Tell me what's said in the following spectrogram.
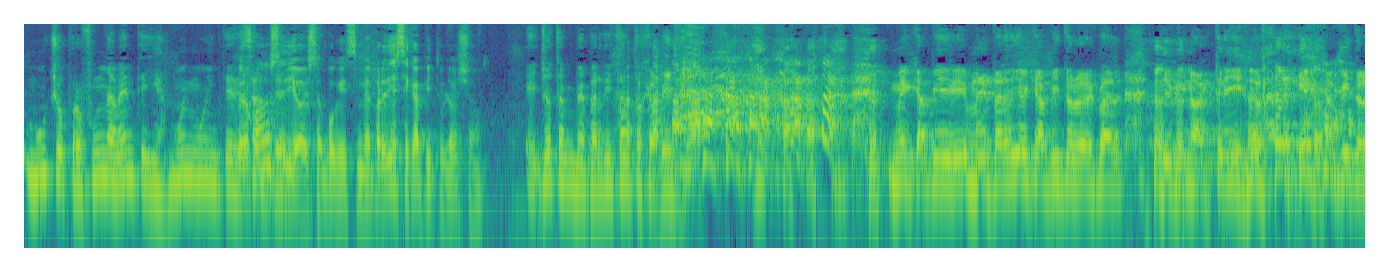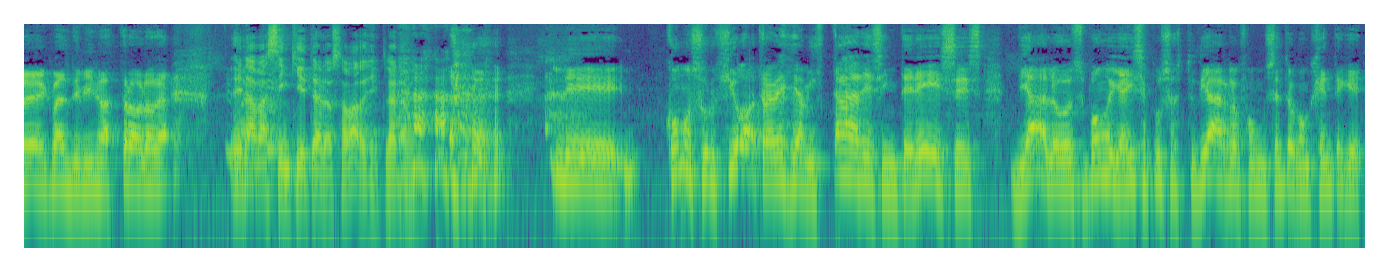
mucho profundamente y es muy, muy interesante. Pero ¿cuándo se dio eso? Porque me perdí ese capítulo yo. Eh, yo también me perdí tantos capítulos. me, capi- me perdí el capítulo en el cual divino actriz, me perdí el capítulo en el cual divino astróloga. Es la más inquieta de los Abadi, claramente. Le- cómo surgió a través de amistades, intereses, diálogos, supongo, y ahí se puso a estudiarlo. Fue un centro con gente que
